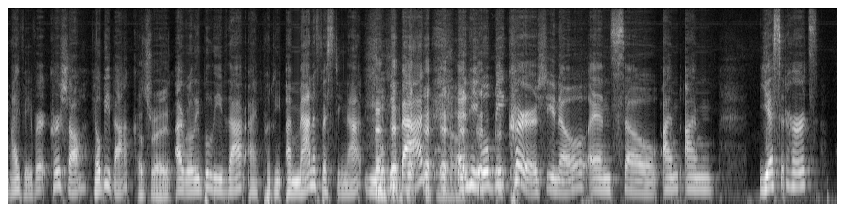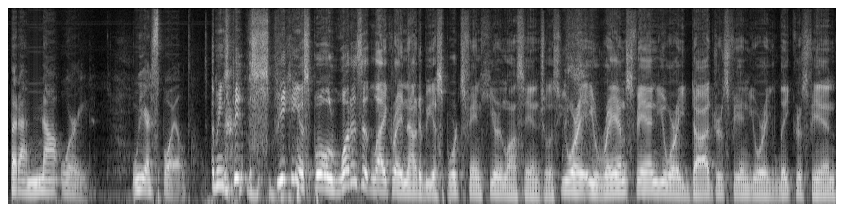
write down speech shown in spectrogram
my favorite, Kershaw, he'll be back. That's right. I really believe that. I put, I'm manifesting that he will be back, and he will be Kersh, you know. And so I'm, I'm, yes, it hurts, but I'm not worried. We are spoiled. I mean, spe- speaking of spoiled, what is it like right now to be a sports fan here in Los Angeles? You are a Rams fan, you are a Dodgers fan, you are a Lakers fan.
